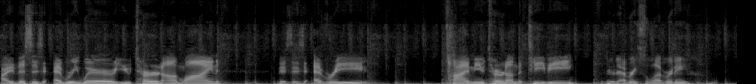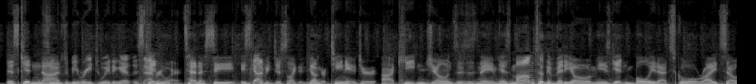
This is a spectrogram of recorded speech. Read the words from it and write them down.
I this is everywhere you turn online. This is every time you turn on the TV. Dude, every celebrity This kid in uh, seems to be retweeting it. It's everywhere. Tennessee. He's got to be just like a younger teenager. Uh, Keaton Jones is his name. His mom took a video of him. He's getting bullied at school, right? So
